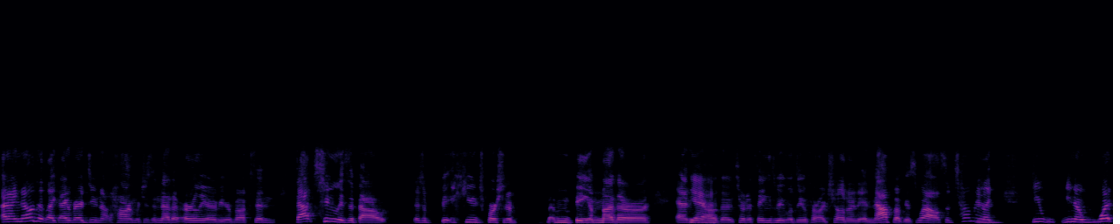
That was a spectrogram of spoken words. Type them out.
and I know that like I read Do Not Harm, which is another earlier of your books, and that too is about there's a big, huge portion of um, being a mother and you know the sort of things we will do for our children in that book as well. So tell me, Yeah. like, do you you know what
